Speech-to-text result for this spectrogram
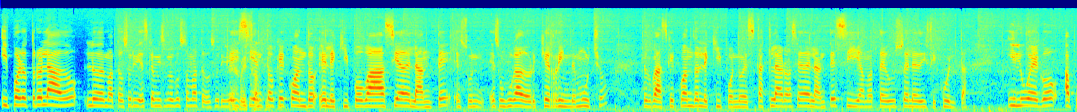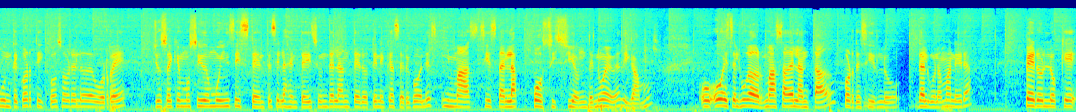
y por otro lado, lo de Mateus Uribe, es que a mí sí me gusta Mateus Uribe y siento que cuando el equipo va hacia adelante es un, es un jugador que rinde mucho. Lo que pasa es que cuando el equipo no está claro hacia adelante, sí a Mateus se le dificulta. Y luego, apunte cortico sobre lo de Borré, yo sé que hemos sido muy insistentes y la gente dice un delantero tiene que hacer goles y más si está en la posición de nueve, digamos, o, o es el jugador más adelantado, por decirlo de alguna manera pero lo que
